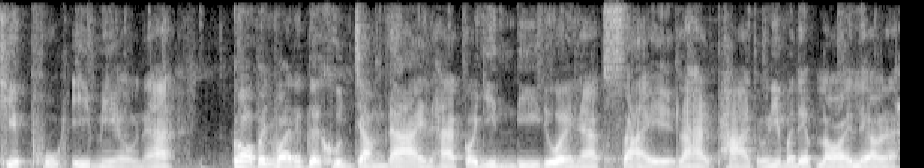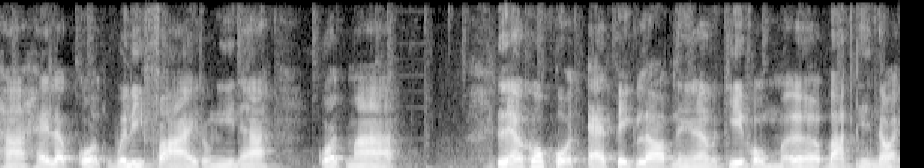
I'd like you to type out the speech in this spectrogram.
คลิปผูกอีเมลนะ ก็เป็นว่าถ้าเกิดคุณจำได้นะฮะก็ยินดีด้วยนะใส่รหัสผ่านตรงนี้มาเรียบร้อยแล้วนะฮะให้เรากด verify ตรงนี้นะกดมา แล้วก็กดแอดอีกรอบหนึ่งนะเมื่อกี้ผมเออบั๊กนิดหน่อย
